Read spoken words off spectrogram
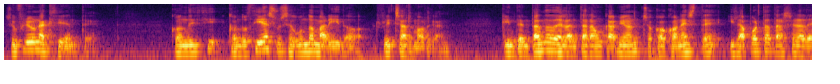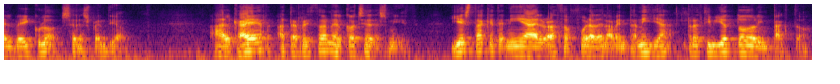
sufrió un accidente. Conducía a su segundo marido, Richard Morgan, que intentando adelantar a un camión chocó con este y la puerta trasera del vehículo se desprendió. Al caer, aterrizó en el coche de Smith, y esta, que tenía el brazo fuera de la ventanilla, recibió todo el impacto.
